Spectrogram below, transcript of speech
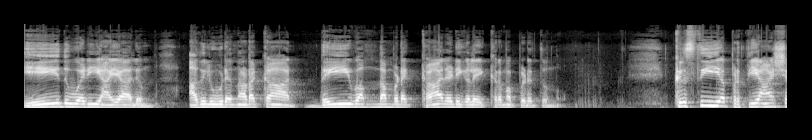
ഏത് വഴിയായാലും അതിലൂടെ നടക്കാൻ ദൈവം നമ്മുടെ കാലടികളെ ക്രമപ്പെടുത്തുന്നു. ക്രിസ്തീയ പ്രത്യാശ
